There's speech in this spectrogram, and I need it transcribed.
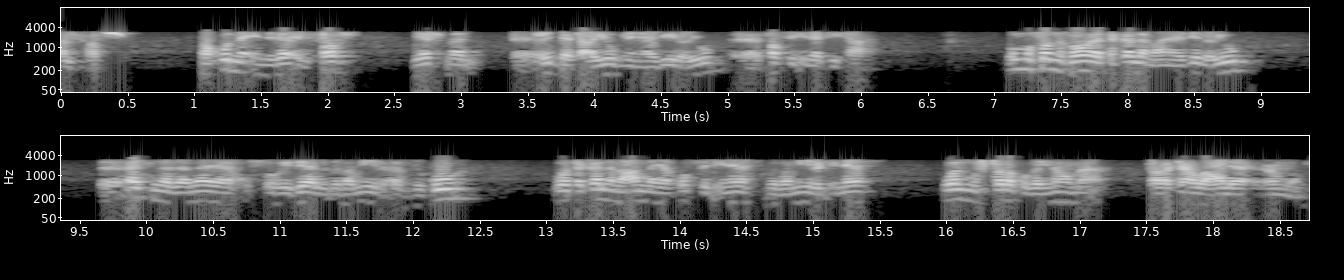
الفرش وقلنا إن داء الفرش يشمل عدة عيوب من هذه العيوب تصل إلى تسعة. والمصنف هو يتكلم عن هذه العيوب أسند ما يخص الرجال بضمير الذكور وتكلم عما يخص الإناث بضمير الإناث والمشترك بينهما تركه على عموم.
